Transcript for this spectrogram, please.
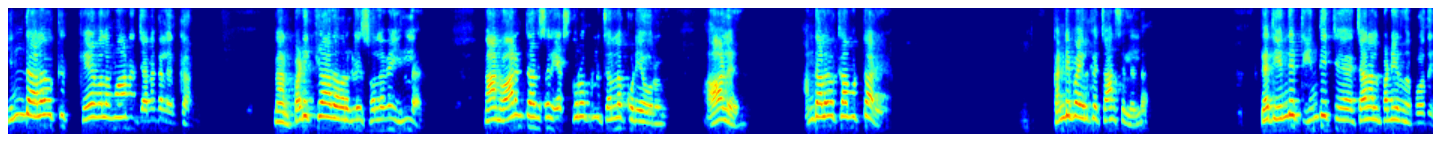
இந்த அளவுக்கு கேவலமான ஜனங்கள் இருக்காங்க. நான் படிக்காதவர்களை சொல்லவே இல்லை. நான் வாரண்ட் ஆஃபீஸர் எக்ஸ் குரூப்னு சொல்லக்கூடிய ஒரு ஆளு அந்த அளவுக்கா முட்டாள். கண்டிப்பா இருக்க சான்ஸ் இல்லைல்ல. நேற்று இந்தி இந்தி சேனல் பண்ணியிருந்த போது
